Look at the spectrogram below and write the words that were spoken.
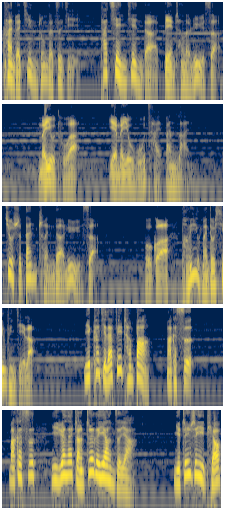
看着镜中的自己，它渐渐的变成了绿色，没有图案。也没有五彩斑斓，就是单纯的绿色。不过朋友们都兴奋极了。你看起来非常棒，马克思。马克思，你原来长这个样子呀！你真是一条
